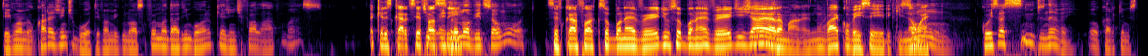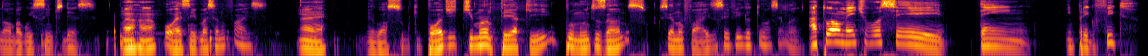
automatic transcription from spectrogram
teve um amigo, o cara é gente boa, teve um amigo nosso que foi mandado embora porque a gente falava, mas. Aqueles caras que você Tipo, fala assim. entrou no ouvido saiu no outro. Você o cara fala que seu boné é verde, o seu boné é verde e já É. era, mano. Não vai convencer ele que não é. São coisas simples, né, velho? Pô, o cara quer me ensinar um bagulho simples desse. Aham. Porra, é simples, mas você não faz. É. Negócio que pode te manter aqui por muitos anos, que você não faz e você fica aqui uma semana. Atualmente você tem emprego fixo?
